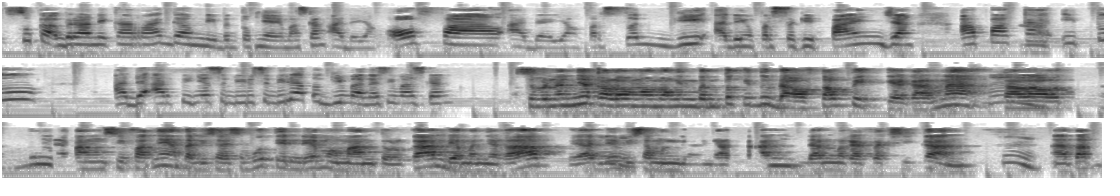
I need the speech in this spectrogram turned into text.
suka beraneka ragam nih bentuknya ya Mas Kang. Ada yang oval, ada yang persegi, ada yang persegi panjang. Apakah nah. itu ada artinya sendiri-sendiri atau gimana sih Mas Kang? sebenarnya kalau ngomongin bentuk itu udah off topic ya karena hmm. kalau memang sifatnya yang tadi saya sebutin dia memantulkan, dia menyerap, ya hmm. dia bisa menggandakan dan merefleksikan. Hmm. Nah, tapi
